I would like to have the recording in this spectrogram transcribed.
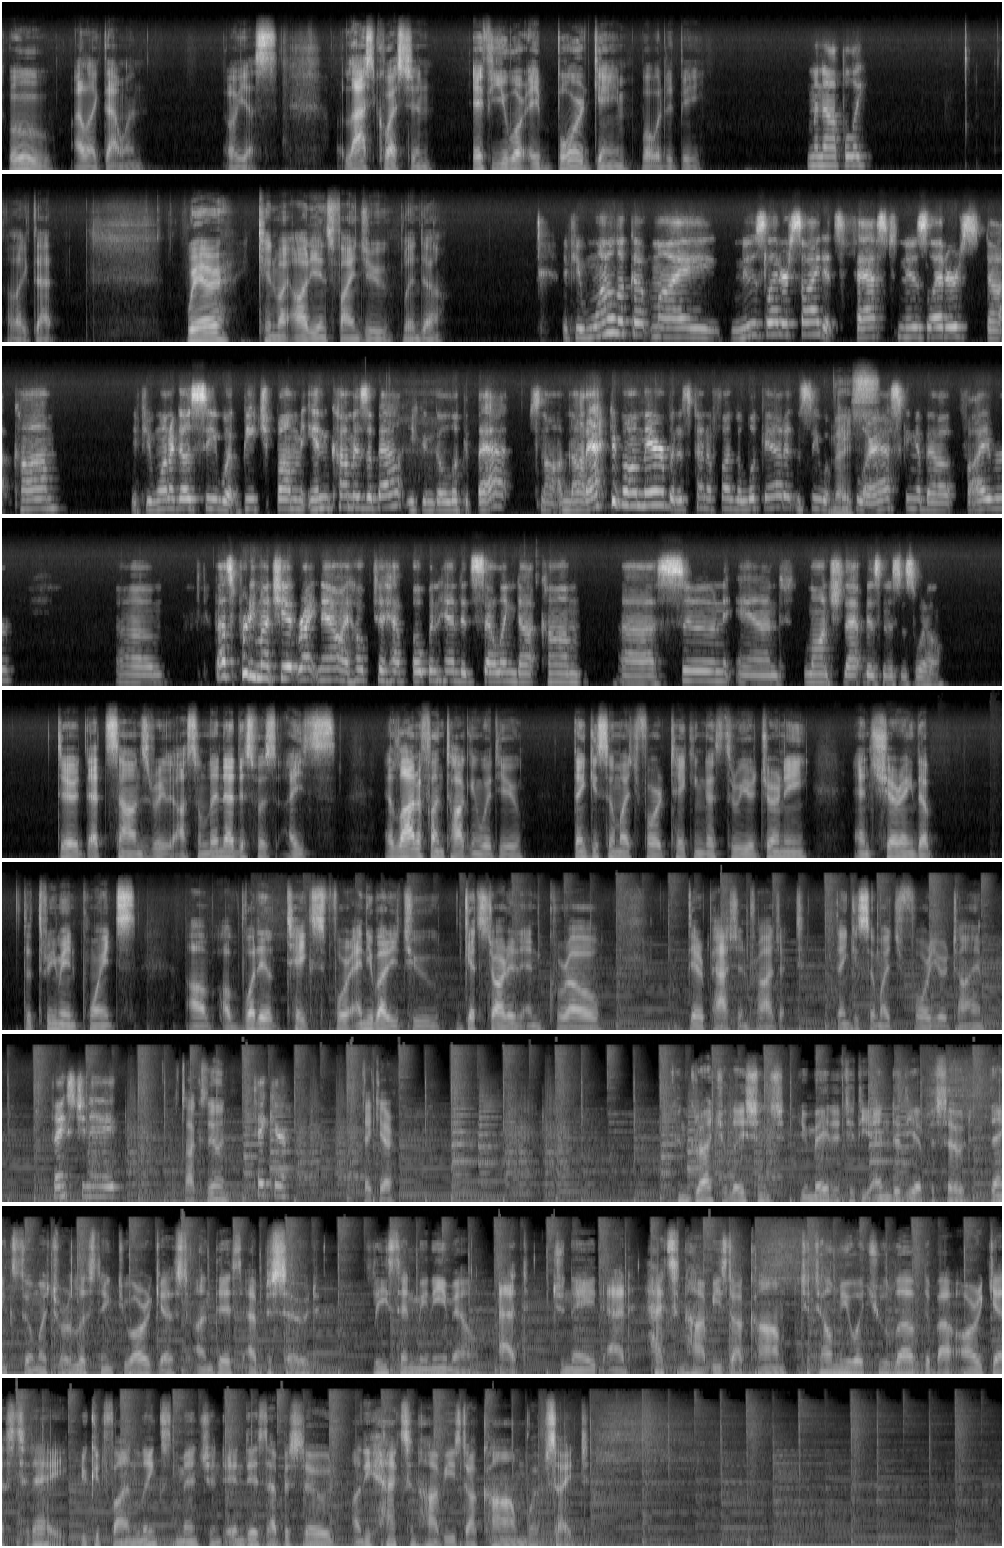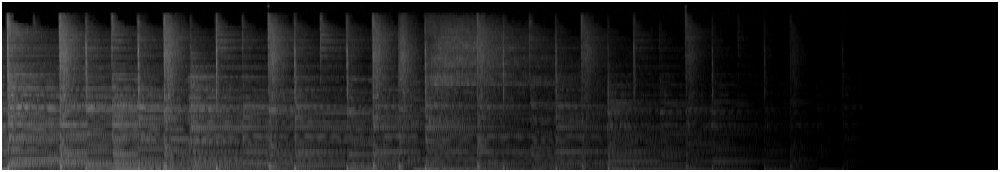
Ooh, I like that one. Oh, yes. Last question. If you were a board game, what would it be? Monopoly. I like that. Where can my audience find you, Linda? If you want to look up my newsletter site, it's fastnewsletters.com. If you want to go see what beach bum income is about, you can go look at that. It's not, I'm not active on there, but it's kind of fun to look at it and see what people are asking about Fiverr. Um, that's pretty much it right now. I hope to have openhandedselling.com uh, soon and launch that business as well. Dude, that sounds really awesome. Linda, this was a lot of fun talking with you. Thank you so much for taking us through your journey and sharing the the three main points of, of what it takes for anybody to get started and grow their passion project. Thank you so much for your time. Thanks, Junaid. We'll talk soon. Take care. Take care. Congratulations, you made it to the end of the episode. Thanks so much for listening to our guest on this episode. Please send me an email at junaid at hacksandhobbies.com to tell me what you loved about our guest today. You could find links mentioned in this episode on the hacksandhobbies.com website.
